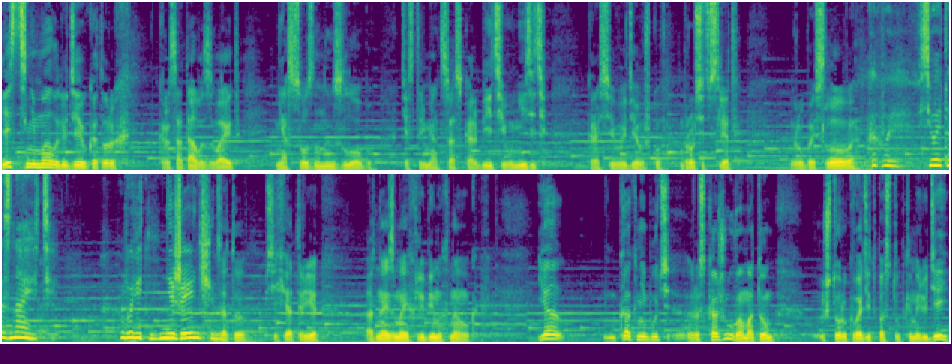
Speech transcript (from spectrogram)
Есть немало людей, у которых красота вызывает неосознанную злобу. Те стремятся оскорбить и унизить красивую девушку, бросить вслед грубое слово. Как вы все это знаете? Вы ведь не женщина. Зато психиатрия одна из моих любимых наук. Я как-нибудь расскажу вам о том, что руководит поступками людей.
